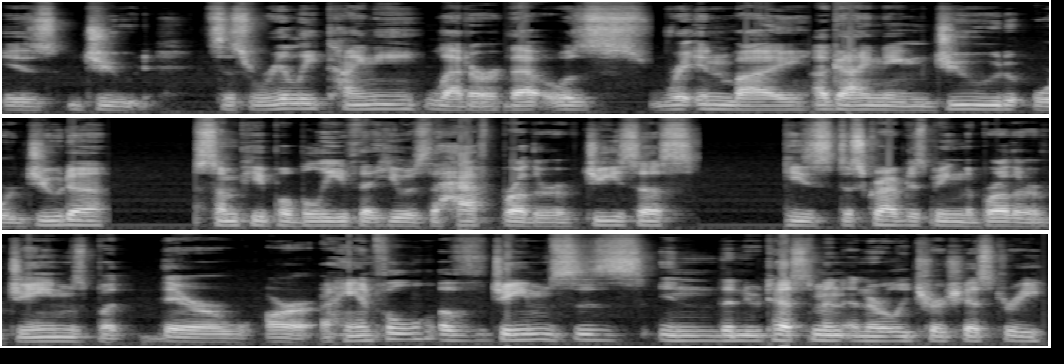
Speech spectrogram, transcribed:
is Jude. It's this really tiny letter that was written by a guy named Jude or Judah. Some people believe that he was the half brother of Jesus. He's described as being the brother of James, but there are a handful of Jameses in the New Testament and early church history,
